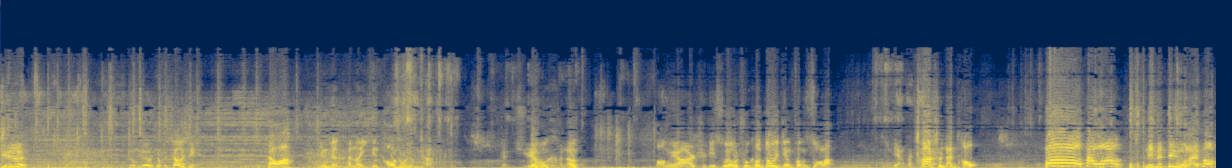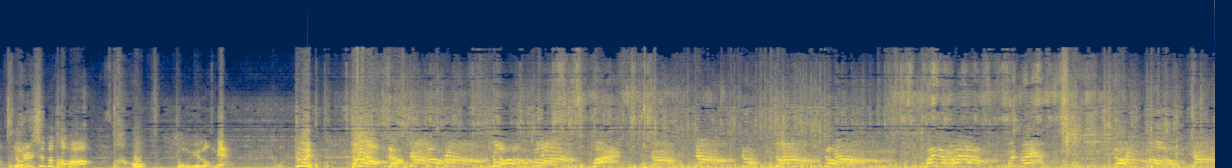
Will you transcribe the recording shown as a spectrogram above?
云，有没有什么消息？大王，嬴政可能已经逃出雍城。这绝不可能！方圆二十里所有出口都已经封锁了，两个差事难逃。报大王，那边兵勇来报，有人试图逃跑。好，终于露面，给我追！下下下下下，快！下下下下下，快点快点！快追！下下下。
